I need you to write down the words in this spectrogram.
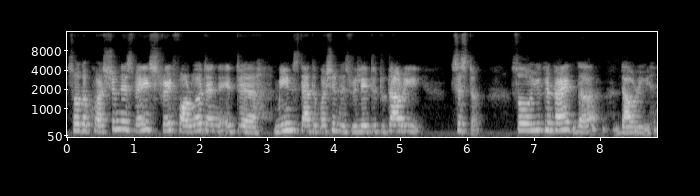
So the question is very straightforward and it uh, means that the question is related to dowry system so you can write the dowry.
